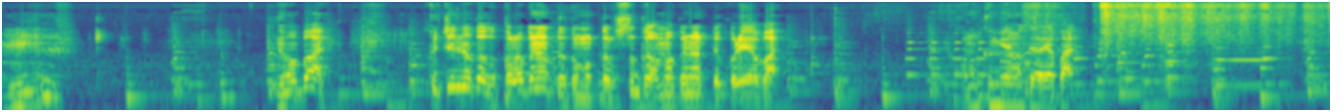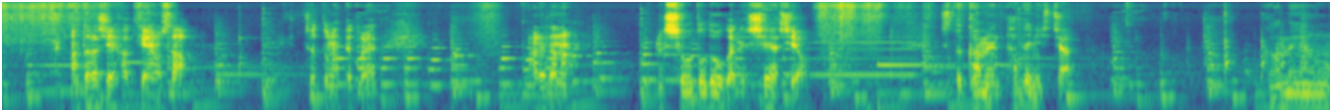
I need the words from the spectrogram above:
うん。やばい。口の中が辛くなったと思ったらすぐ甘くなってこれやばい。み合わせはやばい。新しい発見をした。ちょっと待って、これ。あれだな。ショート動画でシェアしよう。ちょっと画面縦にしちゃう。画面を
